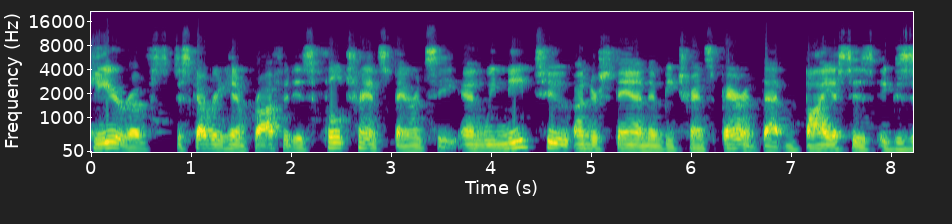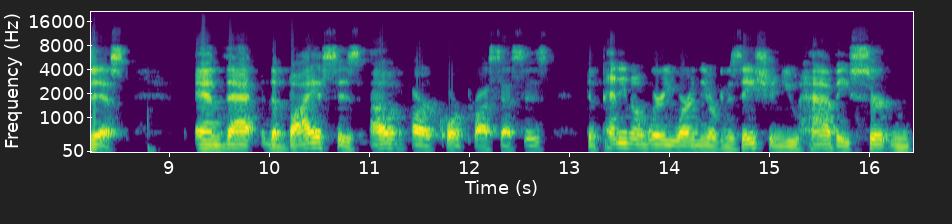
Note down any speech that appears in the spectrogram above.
gear of discovering hidden profit is full transparency. And we need to understand and be transparent that biases exist and that the biases of our core processes depending on where you are in the organization you have a certain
